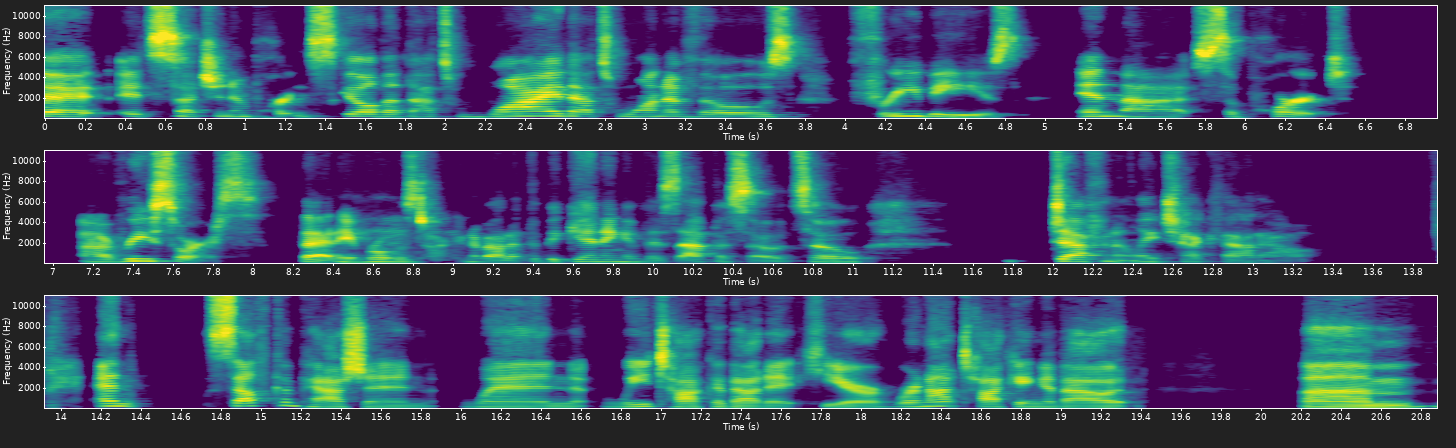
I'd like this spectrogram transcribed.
that it's such an important skill that that's why that's one of those freebies in that support uh, resource that mm-hmm. April was talking about at the beginning of this episode. So definitely check that out. And self compassion, when we talk about it here, we're not talking about um,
